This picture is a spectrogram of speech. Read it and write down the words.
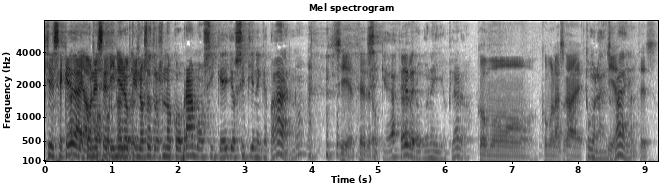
quién se queda Hacía con ese dinero tantos- que nosotros no cobramos y que ellos sí tienen que pagar, ¿no? Sí, el cedro. Se queda claro. cedro con ello, claro. Como, como las GAE. Como las hacía GAE. Antes.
